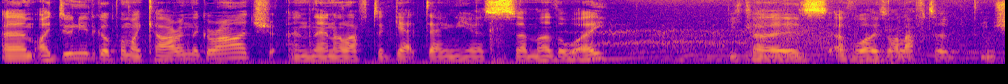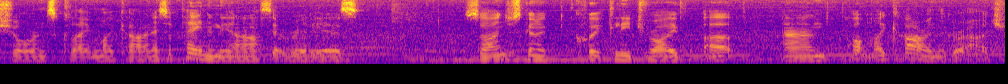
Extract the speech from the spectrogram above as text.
Um, I do need to go put my car in the garage, and then I'll have to get down here some other way. Because otherwise I'll have to insurance claim my car, and it's a pain in the ass, it really is. So I'm just going to quickly drive up and pop my car in the garage.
